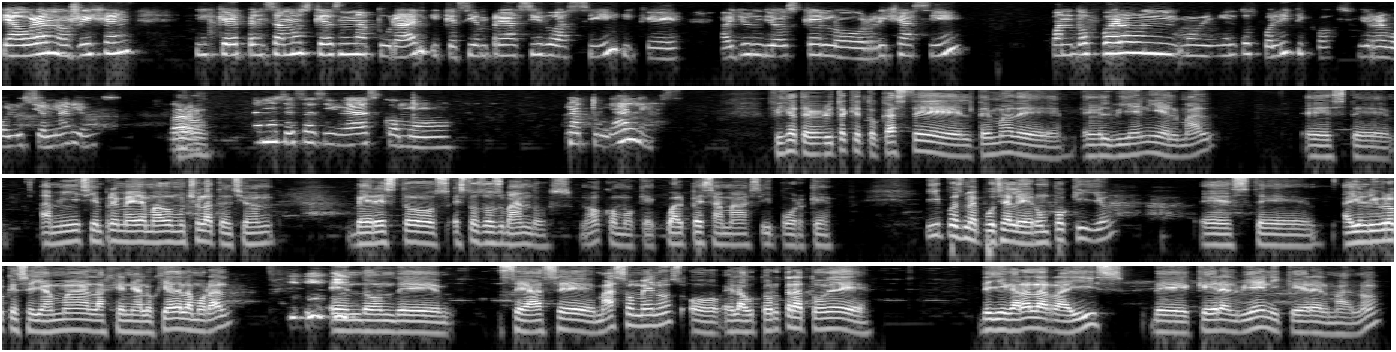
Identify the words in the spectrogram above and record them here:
que ahora nos rigen y que pensamos que es natural y que siempre ha sido así y que hay un Dios que lo rige así, cuando fueron movimientos políticos y revolucionarios. Claro. Tenemos esas ideas como naturales. Fíjate, ahorita que tocaste el tema de el bien y el mal, este, a mí siempre me ha llamado mucho la atención ver estos, estos dos bandos, ¿no? Como que cuál pesa más y por qué. Y pues me puse a leer un poquillo. Este, hay un libro que se llama La genealogía de la moral, en donde se hace más o menos, o el autor trató de, de llegar a la raíz de qué era el bien y qué era el mal, ¿no?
